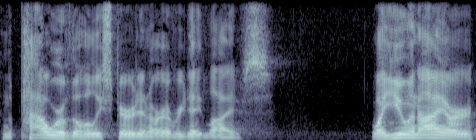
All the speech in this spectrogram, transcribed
and the power of the Holy Spirit in our everyday lives. Why you and I are,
